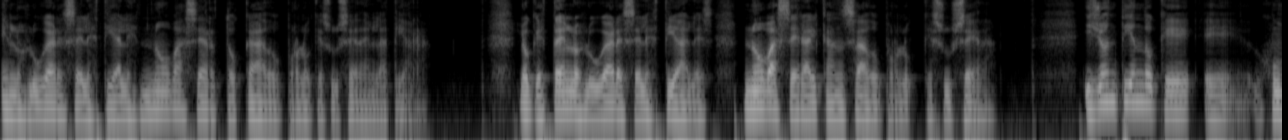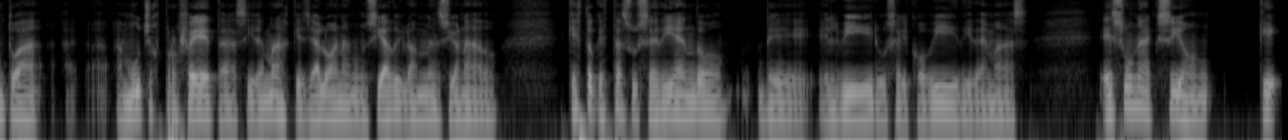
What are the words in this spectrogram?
en los lugares celestiales no va a ser tocado por lo que sucede en la tierra. Lo que está en los lugares celestiales no va a ser alcanzado por lo que suceda. Y yo entiendo que eh, junto a, muchos profetas y demás que ya lo han anunciado y lo han mencionado, que esto que está sucediendo de el virus, el COVID y demás, es una acción que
